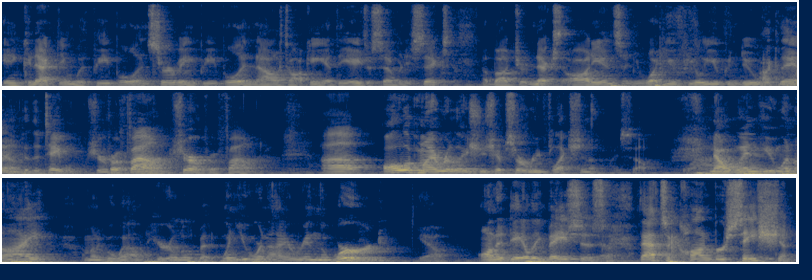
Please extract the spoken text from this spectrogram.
in connecting with people and serving people, and now talking at the age of 76 about your next audience and what you feel you can do I with can bring them. to the table, sure. profound. Sure. Profound. Uh, all of my relationships are a reflection of myself. Now, when you and I, I'm going to go out here a little bit. When you and I are in the Word yeah. on a daily basis, that's a conversation.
